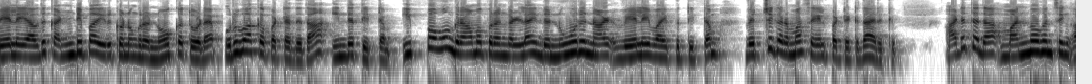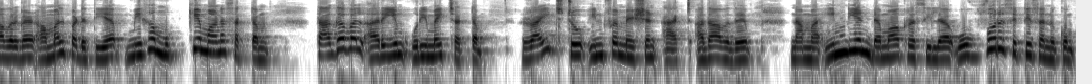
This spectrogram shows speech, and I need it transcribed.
வேலையாவது கண்டிப்பா இருக்கணுங்கிற நோக்கத்தோட உருவாக்கப்பட்டது தான் இந்த திட்டம். இப்பவும் கிராமப்புறங்கள்ல இந்த நூறு நாள் வேலை வாய்ப்பு திட்டம் வெற்றிகரமா செயல்பட்டுட்டு தான் இருக்கு. அடுத்ததா மன்மோகன் சிங் அவர்கள் அமல்படுத்திய மிக முக்கியமான சட்டம் தகவல் அறியும் உரிமை சட்டம் ரைட் டு இன்ஃபர்மேஷன் ஆக்ட் அதாவது நம்ம இந்தியன் டெமோக்ரஸியில ஒவ்வொரு சிட்டிசனுக்கும்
